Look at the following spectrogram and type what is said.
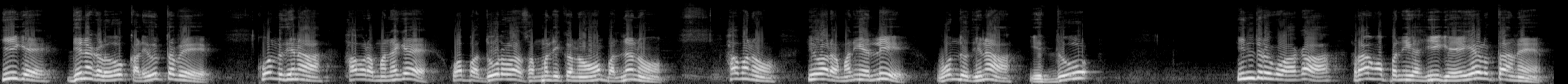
ಹೀಗೆ ದಿನಗಳು ಕಳೆಯುತ್ತವೆ. ಒಂದು ದಿನ ಅವರ ಮನೆಗೆ ಒಬ್ಬ ದೂರದ ಸಂಬಂಧಿಕನು ಬಂದನು. ಅವನು ಇವರ ಮನೆಯಲ್ಲಿ ಒಂದು ದಿನ ಇದ್ದು ಹಿಂದಿರುಗುವಾಗ ರಾಮಪ್ಪನಿಗೆ ಹೀಗೆ ಹೇಳುತ್ತಾನೆ,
